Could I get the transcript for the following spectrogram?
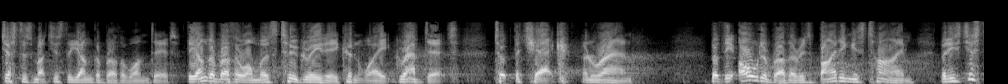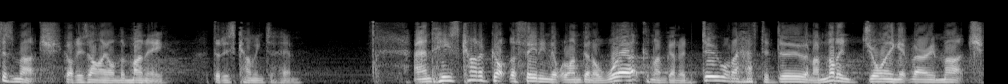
just as much as the younger brother one did. The younger brother one was too greedy, couldn't wait, grabbed it, took the check and ran. But the older brother is biding his time, but he's just as much got his eye on the money that is coming to him. And he's kind of got the feeling that, well, I'm going to work and I'm going to do what I have to do and I'm not enjoying it very much,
